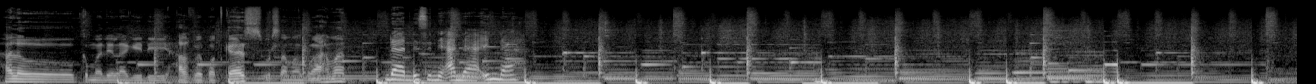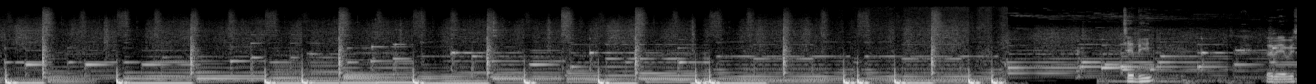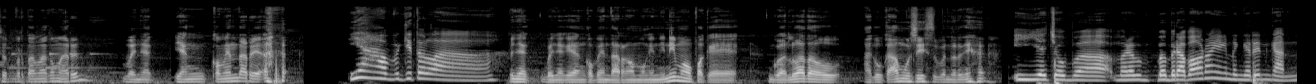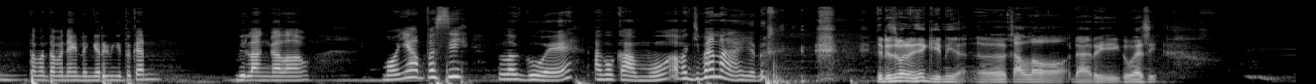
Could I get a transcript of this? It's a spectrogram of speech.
Halo, kembali lagi di Halfway Podcast bersama gue Ahmad. Dan di sini ada Indah. Jadi dari episode pertama kemarin banyak yang komentar ya. Ya, begitulah. Banyak banyak yang komentar ngomongin ini mau pakai gua lu atau aku kamu sih sebenarnya. Iya, coba beberapa orang yang dengerin kan, teman-teman yang dengerin gitu kan bilang kalau maunya apa sih? Lo gue, aku kamu, apa gimana gitu. Jadi sebenarnya gini ya, eh, kalau dari gue sih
